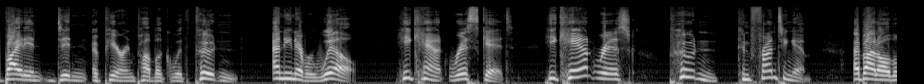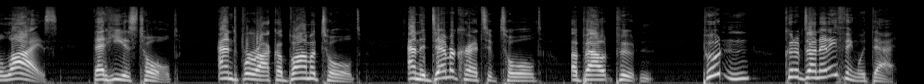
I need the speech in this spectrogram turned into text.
Biden didn't appear in public with Putin, and he never will. He can't risk it. He can't risk Putin confronting him about all the lies that he has told, and Barack Obama told, and the Democrats have told about Putin. Putin, could have done anything with that,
